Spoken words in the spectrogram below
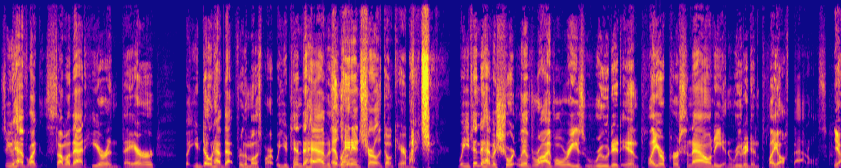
So you have like some of that here and there, but you don't have that for the most part. What you tend to have is Atlanta and Charlotte don't care about each other. What you tend to have a short-lived rivalries rooted in player personality and rooted in playoff battles. Yeah,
